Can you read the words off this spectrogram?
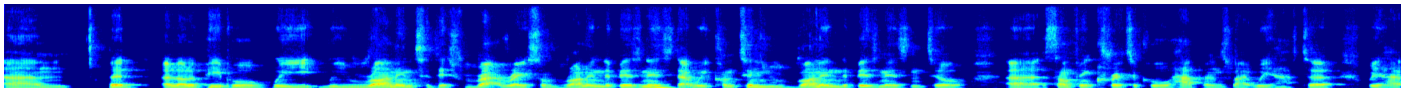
Um, but a lot of people we we run into this rat race of running the business that we continue running the business until uh, something critical happens like we have to we have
